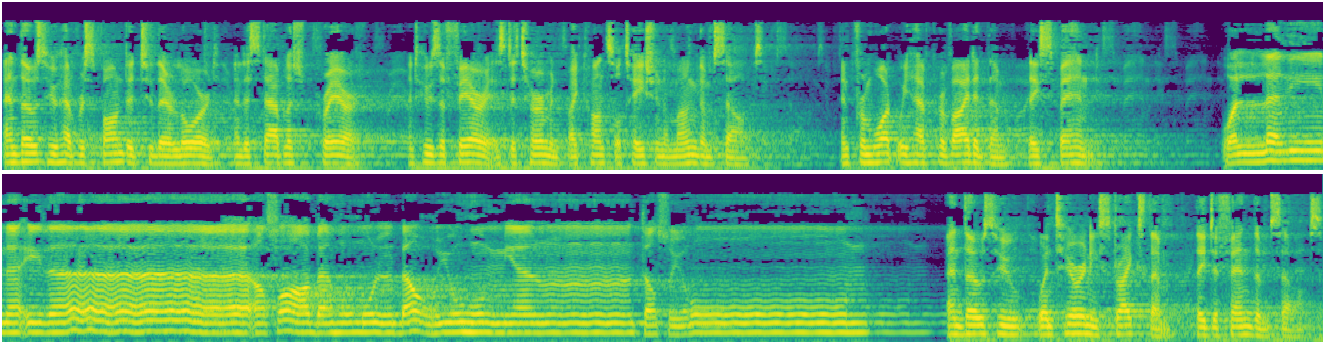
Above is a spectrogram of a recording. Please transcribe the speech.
And those who have responded to their Lord and established prayer, and whose affair is determined by consultation among themselves. And from what we have provided them, they spend. والذين إذا أصابهم البغي هم ينتصرون And those who, when tyranny strikes them, they defend themselves.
